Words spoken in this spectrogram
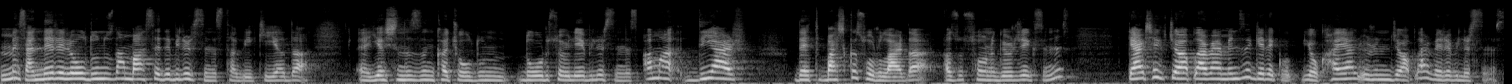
mesela nereli olduğunuzdan bahsedebilirsiniz tabii ki ya da e, yaşınızın kaç olduğunu doğru söyleyebilirsiniz. Ama diğer det başka sorularda az sonra göreceksiniz. Gerçek cevaplar vermenize gerek yok. Hayal ürünü cevaplar verebilirsiniz.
